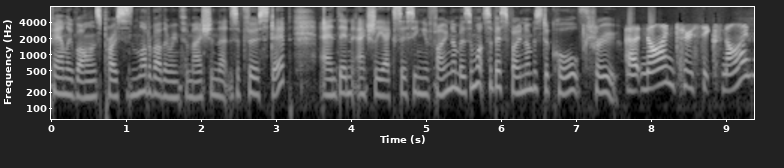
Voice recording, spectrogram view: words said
family violence process, and a lot of other information. That is a first step, and then actually accessing your phone numbers. And what's the best phone numbers to call through? Uh, 9269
